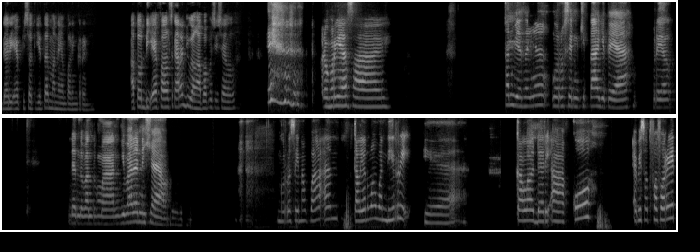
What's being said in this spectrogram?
dari episode kita mana yang paling keren? Atau di eval sekarang juga nggak apa-apa sih, Shell. Aduh ngeri ya, say. kan biasanya ngurusin kita gitu ya, Bril dan teman-teman. Gimana nih Shell? Ngurusin apaan? Kalian mau mandiri? Ya. Kalau dari aku, episode favorit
